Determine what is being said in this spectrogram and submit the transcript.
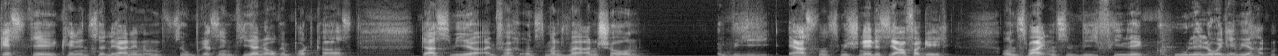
Gäste kennenzulernen und zu präsentieren, auch im Podcast, dass wir einfach uns manchmal anschauen, wie erstens, wie schnell das Jahr vergeht und zweitens, wie viele coole Leute wir hatten.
